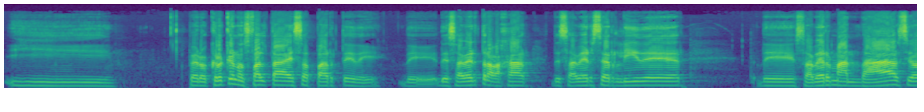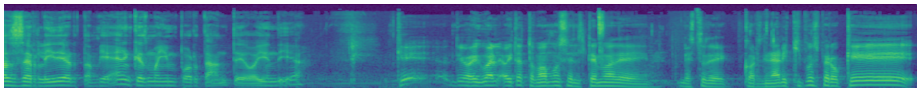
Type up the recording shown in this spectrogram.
Y pero creo que nos falta esa parte de, de saber trabajar, de saber ser líder, de saber mandar si vas a ser líder también, que es muy importante hoy en día. ¿Qué, digo, igual ahorita tomamos el tema de, de esto de coordinar equipos, pero ¿qué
